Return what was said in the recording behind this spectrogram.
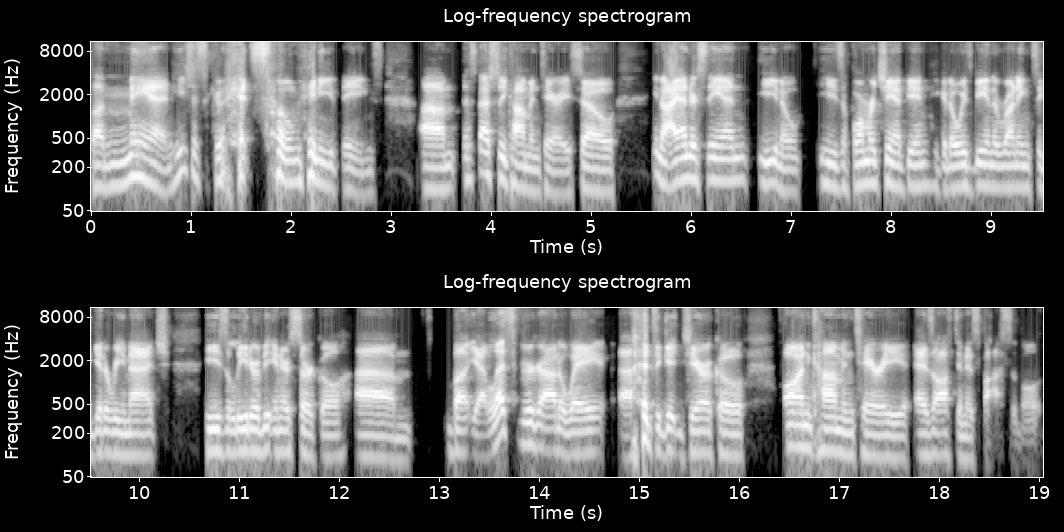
but man, he's just good at so many things, um, especially commentary. So, you know, I understand. You know, he's a former champion. He could always be in the running to get a rematch. He's the leader of the inner circle. Um, but yeah, let's figure out a way uh, to get Jericho on commentary as often as possible.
